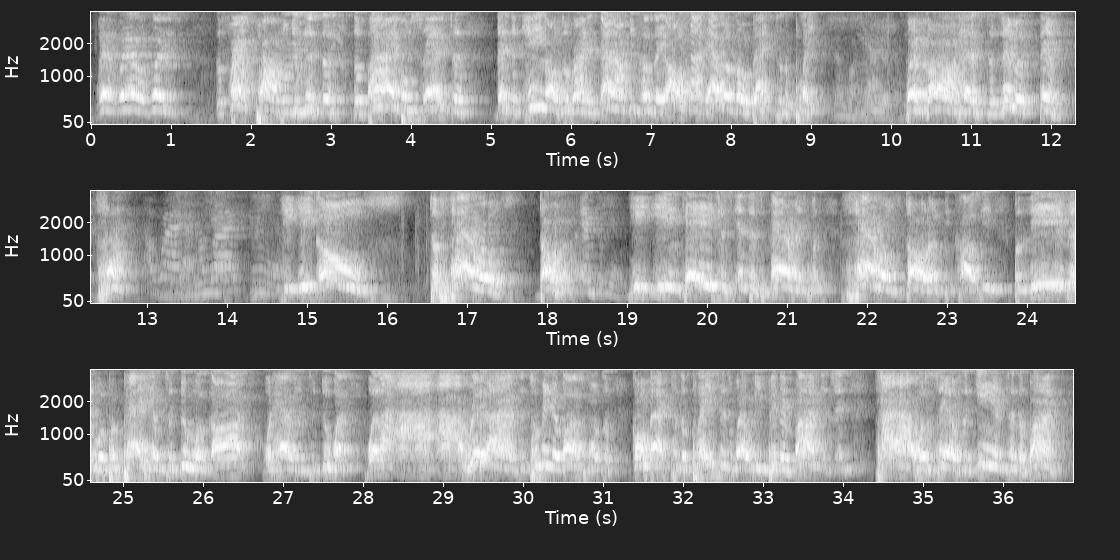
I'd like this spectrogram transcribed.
Well, well what is the first problem in this? The, the Bible says to, that the king ought to write it down because they ought not ever go back to the place where God has delivered them from he, he goes to Pharaoh's daughter and he, he engages in this marriage with Pharaoh's daughter because he believes it will prepare him to do what God would have him to do. Well, I, I, I realize that too many of us want to go back to the places where we've been in bondage and tie ourselves again to the bondage.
